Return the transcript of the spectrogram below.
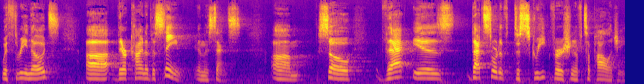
with three nodes. Uh, they're kind of the same in the sense. Um, so that is that sort of discrete version of topology.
